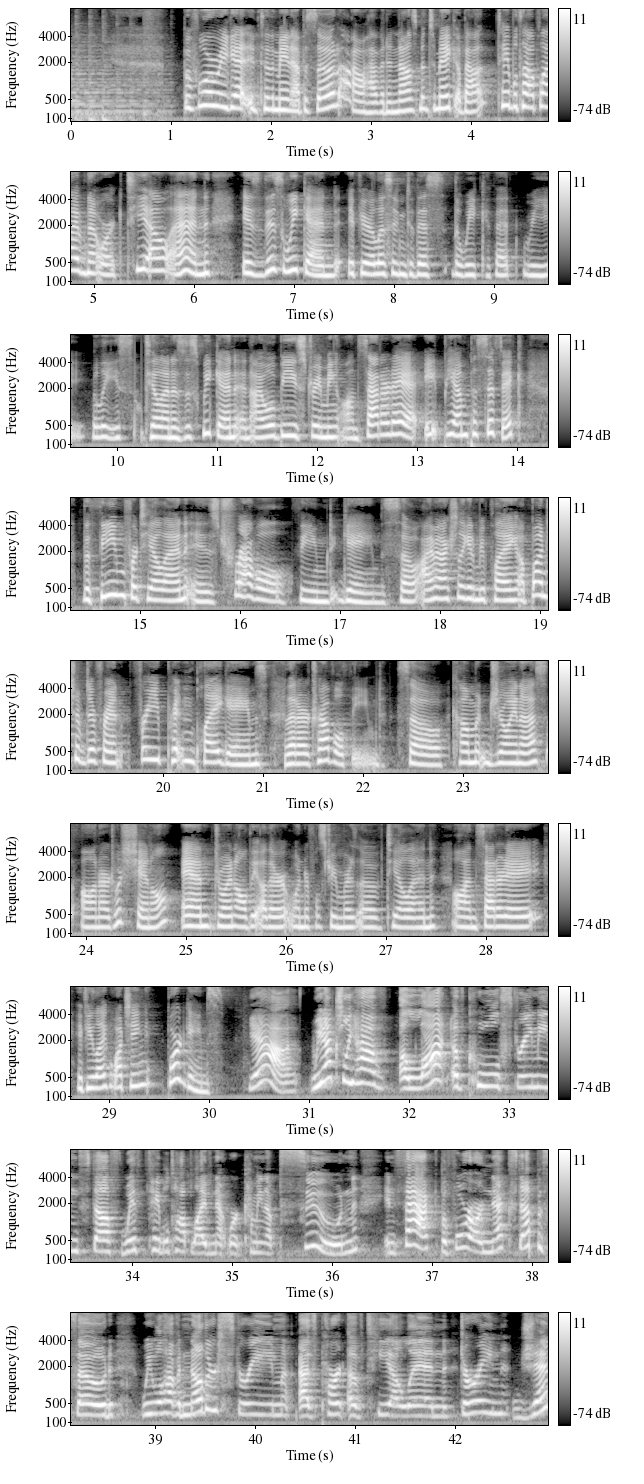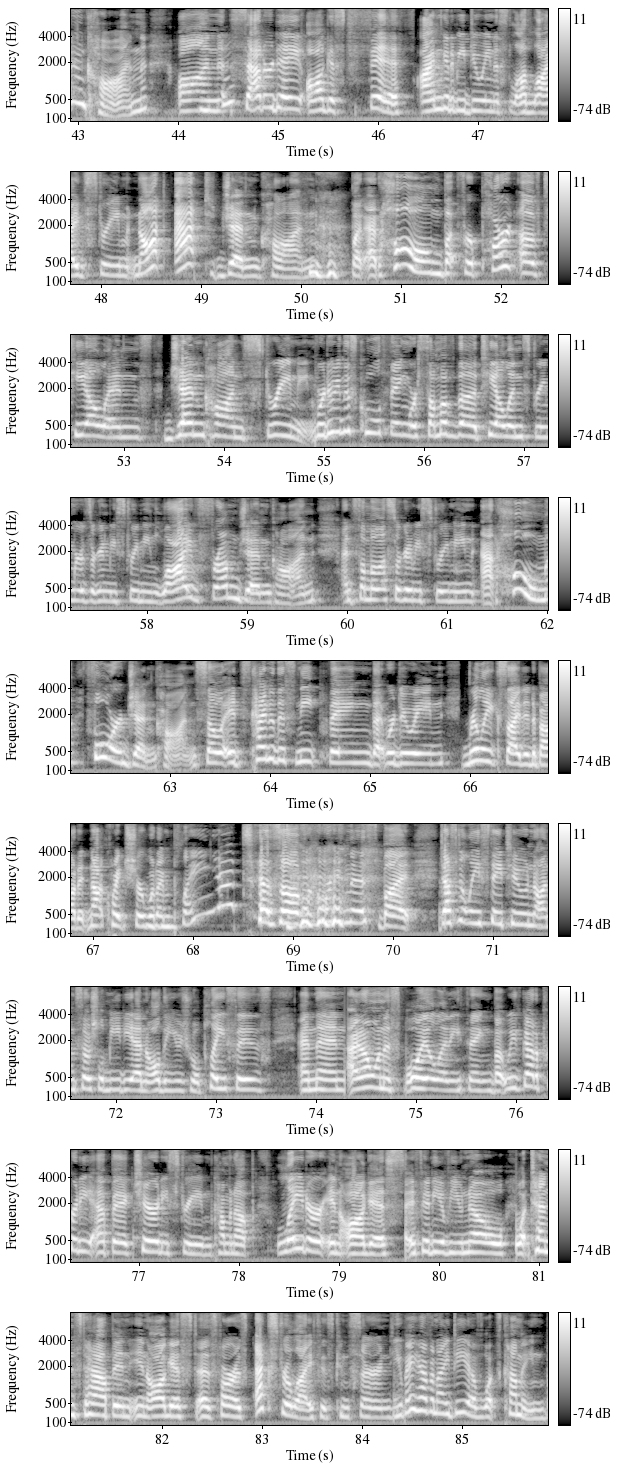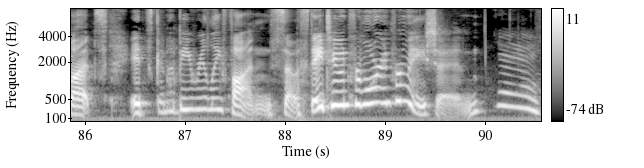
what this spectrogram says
Before we get into the main episode, I'll have an announcement to make about Tabletop Live Network. TLN is this weekend. If you're listening to this the week that we release, TLN is this weekend, and I will be streaming on Saturday at 8 p.m. Pacific. The theme for TLN is travel themed games. So I'm actually going to be playing a bunch of different free print and play games that are travel themed. So come join us on our Twitch channel and join all the other wonderful streamers of TLN on Saturday if you like watching board games. Yeah, we actually have a lot of cool streaming stuff with Tabletop Live Network coming up soon. In fact, before our next episode, we will have another stream as part of TLN during Gen Con on mm-hmm. Saturday, August 5th. I'm going to be doing a live stream not at Gen Con, but at home, but for part of TLN's Gen Con streaming. We're doing this cool thing where some of the TLN streamers are going to be streaming live from Gen Con, and some of us are going to be streaming at home for Gen Con. So it's kind of this neat thing that we're doing. Really excited about it. Not quite sure what I'm mm-hmm. playing yet as of recording this, but definitely stay tuned on social media and all the usual places. And then I don't want to spoil anything, but we've got a pretty epic charity stream coming up later in August. If any of you know what tends to happen in August as far as Extra Life is concerned, you may have an idea of what's coming, but it's going to be really fun. So stay tuned for more information. Yay!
